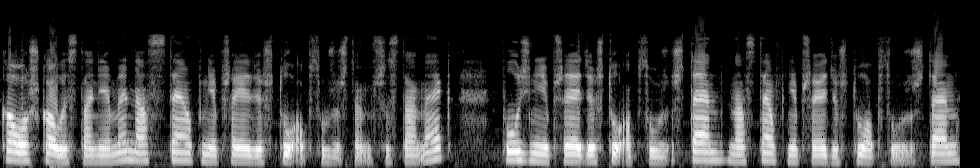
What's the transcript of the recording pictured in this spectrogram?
Koło szkoły staniemy. Następnie przejedziesz tu, obsłużysz ten przystanek. Później przejedziesz tu, obsłużysz ten. Następnie przejedziesz tu, obsłużysz ten.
